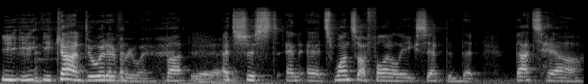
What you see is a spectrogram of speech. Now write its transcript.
you, you, you can't do it everywhere. But yeah. it's just and it's once I finally accepted that that's how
